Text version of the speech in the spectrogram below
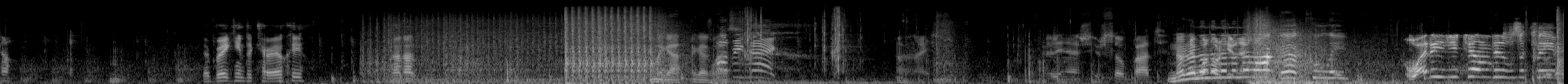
Yeah. They're breaking into karaoke. No, no. Oh my god, I got glass. Oh, nice. Really nice, you're so bad. No, no, And no, one no, more no, no, here, no, no, uh, Kool-Aid. Why did you tell me there was a claymore?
